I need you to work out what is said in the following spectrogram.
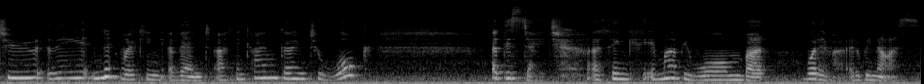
to the networking event. I think I'm going to walk at this stage. I think it might be warm, but whatever, it'll be nice.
